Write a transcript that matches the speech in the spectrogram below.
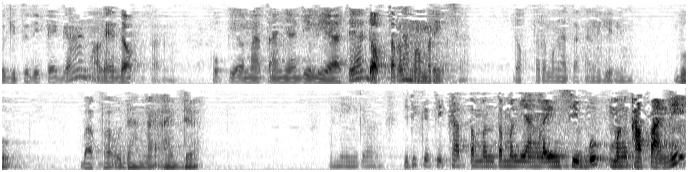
Begitu dipegang oleh dokter, pupil matanya dilihat ya, dokterlah memeriksa. Dokter mengatakan gini, bu, bapak udah nggak ada, meninggal. Jadi ketika teman-teman yang lain sibuk mengkapani,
